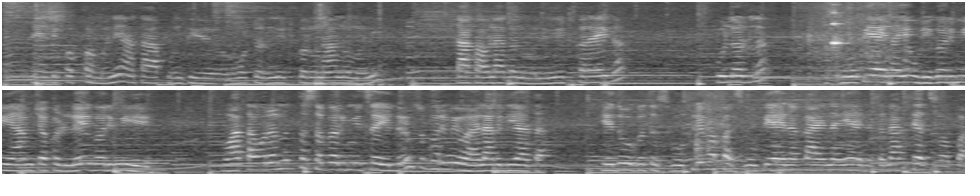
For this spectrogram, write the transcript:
त्याचे पप्पा म्हणे आता आपण ती मोटर नीट करून आणू म्हणे. टाकावं लागेल म्हणे नीट करायला. कूलरला. झोप यायला एवढी गरमी आहे आमच्याकडलं गरमी आहे. वातावरणच तसं गरमीचं आहे लयच गरमी व्हायला लागली आता. हे दोघं तर झोपले बापा झोप यायला काय नाही यायला तर लागत्याच बापा.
